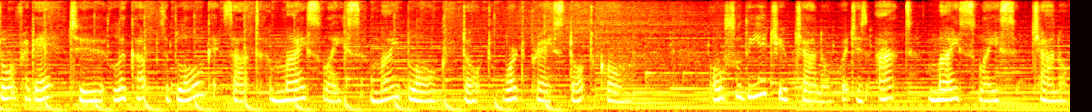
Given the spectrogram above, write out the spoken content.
Don't forget to look up the blog. It's at myslicemyblog.wordpress.com. Also the YouTube channel, which is at myslice channel.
